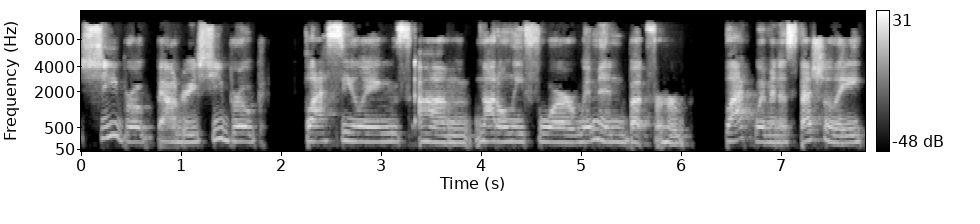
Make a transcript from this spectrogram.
she broke boundaries. She broke glass ceilings, um, not only for women but for her black women especially.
